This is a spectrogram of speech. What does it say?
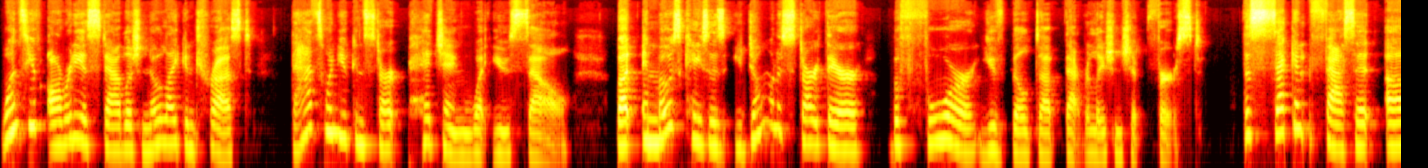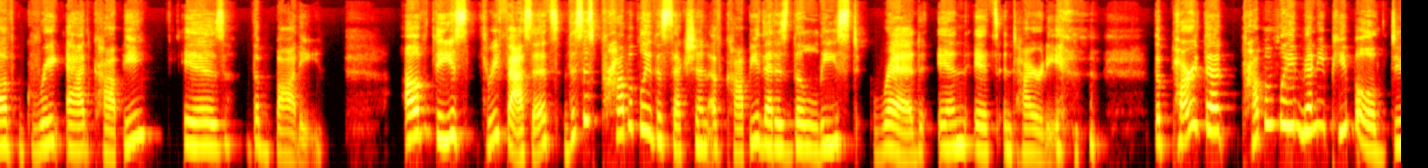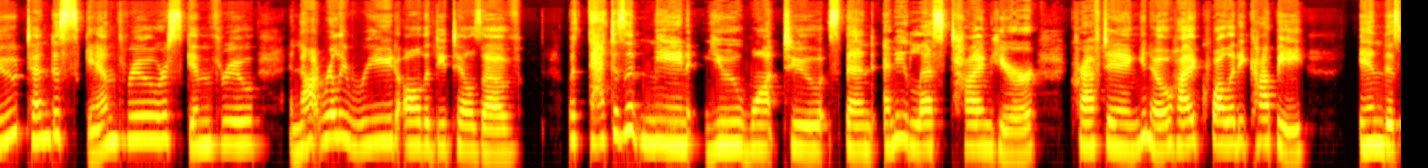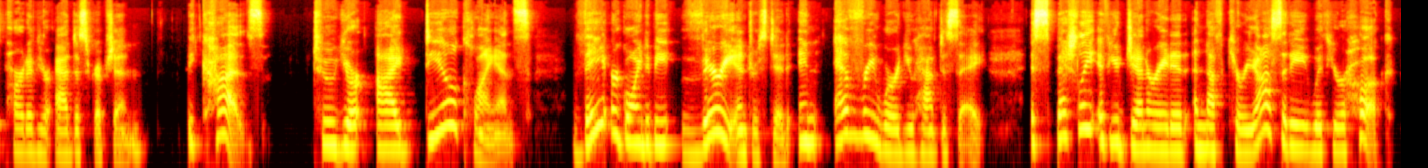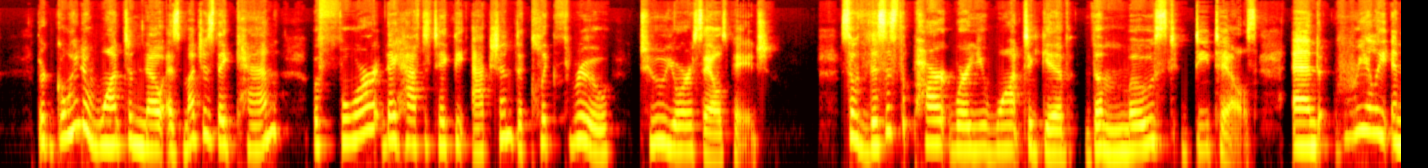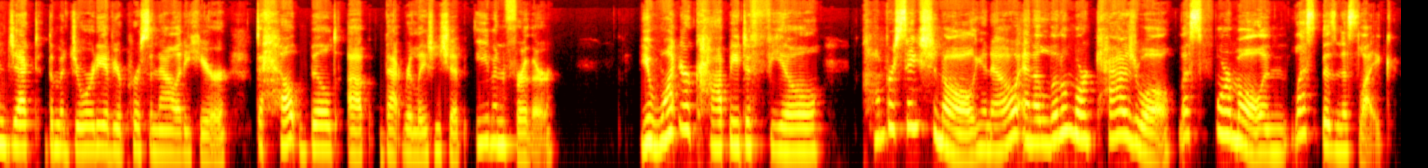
Once you've already established know, like, and trust, that's when you can start pitching what you sell. But in most cases, you don't want to start there before you've built up that relationship first. The second facet of great ad copy is the body. Of these three facets, this is probably the section of copy that is the least read in its entirety. the part that probably many people do tend to scan through or skim through and not really read all the details of. But that doesn't mean you want to spend any less time here crafting, you know, high quality copy in this part of your ad description because to your ideal clients, they are going to be very interested in every word you have to say, especially if you generated enough curiosity with your hook. They're going to want to know as much as they can before they have to take the action to click through to your sales page. So, this is the part where you want to give the most details and really inject the majority of your personality here to help build up that relationship even further. You want your copy to feel conversational, you know, and a little more casual, less formal, and less businesslike.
